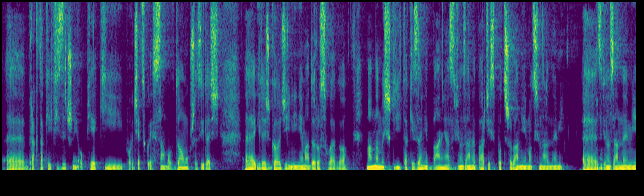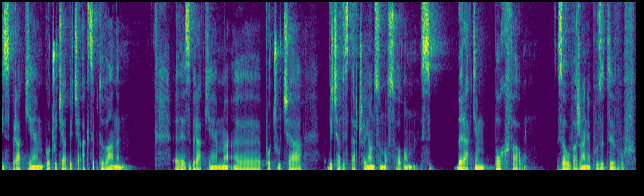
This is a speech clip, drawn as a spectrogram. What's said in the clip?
e, brak takiej fizycznej opieki, bo dziecko jest samo w domu przez ileś, e, ileś godzin i nie ma dorosłego. Mam na myśli takie zaniedbania związane bardziej z potrzebami emocjonalnymi związanymi z brakiem poczucia bycia akceptowanym, e, z brakiem e, poczucia bycia wystarczającą osobą, z brakiem pochwał, zauważania pozytywów,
